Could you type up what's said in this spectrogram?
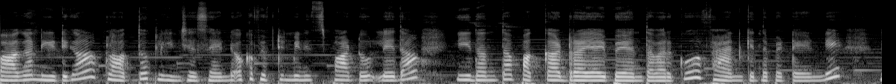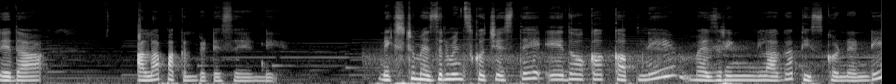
బాగా నీట్గా క్లాత్తో క్లీన్ చేసేయండి. ఒక ఫిఫ్టీన్ మినిట్స్ పాటు లేదా ఇదంతా పక్కా డ్రై అయిపోయేంత వరకు ఫ్యాన్ కింద పెట్టేయండి లేదా అలా పక్కన పెట్టేసేయండి. నెక్స్ట్ మెజర్మెంట్స్కి వచ్చేస్తే ఏదో ఒక కప్ని మెజరింగ్ లాగా తీసుకోండి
